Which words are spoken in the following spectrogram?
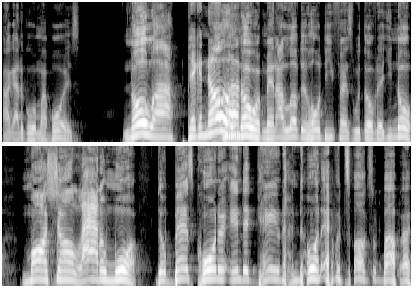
I got to go with my boys. Nola. Picking Nola. You know it, man. I love the whole defense with over there. You know, Marshon Lattimore, the best corner in the game that no one ever talks about, right?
